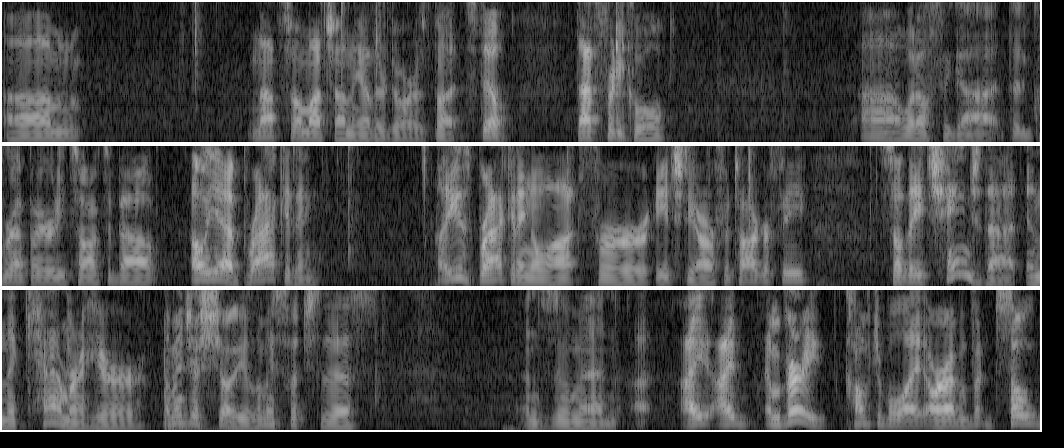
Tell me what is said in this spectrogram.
Um, not so much on the other doors, but still, that's pretty cool. Uh, what else we got? The grip I already talked about. Oh yeah, bracketing. I use bracketing a lot for HDR photography. So they changed that in the camera here. Let me just show you. Let me switch to this and zoom in. I, I am very comfortable, I, or I'm so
